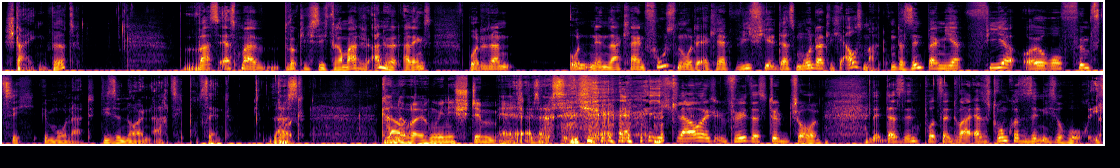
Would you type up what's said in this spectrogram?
steigen wird. Was erstmal wirklich sich dramatisch anhört. Allerdings wurde dann unten in einer kleinen Fußnote erklärt, wie viel das monatlich ausmacht. Und das sind bei mir 4,50 Euro im Monat, diese 89 Prozent. Laut. Das kann aber irgendwie nicht stimmen, ehrlich äh, gesagt. ich, ich glaube, das stimmt schon. Das sind prozentual, also Stromkosten sind nicht so hoch. Ich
